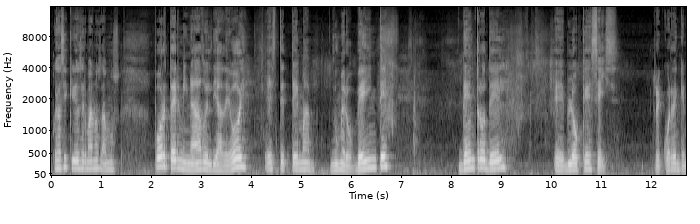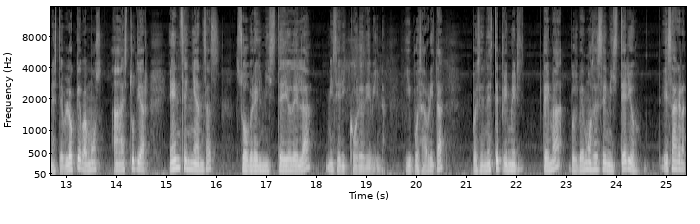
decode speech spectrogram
Pues así, queridos hermanos, damos por terminado el día de hoy este tema número 20 dentro del eh, bloque 6. Recuerden que en este bloque vamos a estudiar enseñanzas sobre el misterio de la misericordia divina. Y pues ahorita pues en este primer tema, pues vemos ese misterio, esa,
